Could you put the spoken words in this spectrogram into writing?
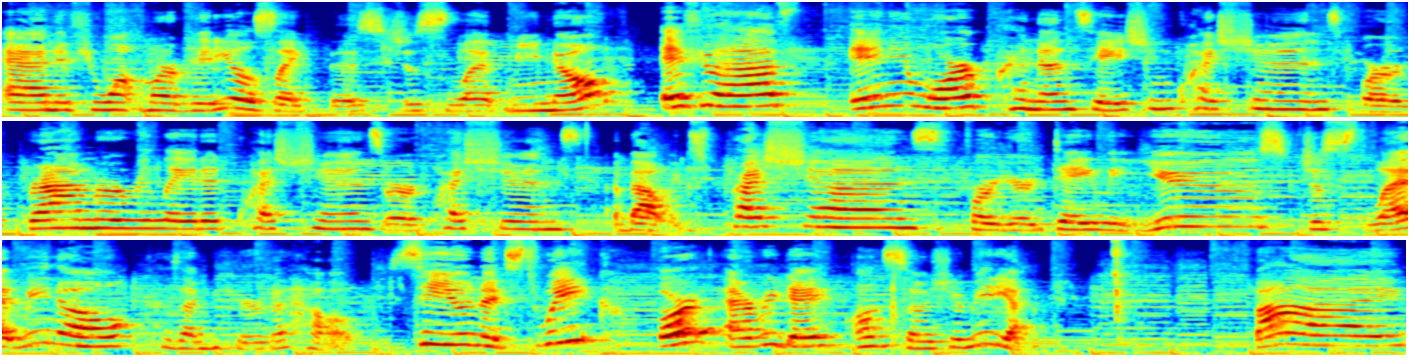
And if you want more videos like this, just let me know. If you have any more pronunciation questions or grammar related questions or questions about expressions for your daily use, just let me know because I'm here to help. See you next week or every day on social media. Bye!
